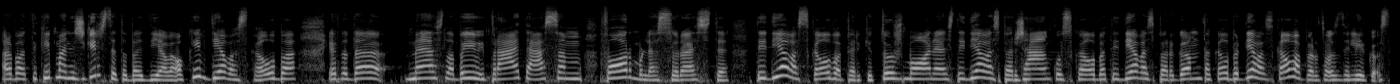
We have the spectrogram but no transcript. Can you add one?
Arba tai kaip man išgirsti tada Dievą, o kaip Dievas kalba ir tada mes labai įpratę esam formulę surasti. Tai Dievas kalba per kitus žmonės, tai Dievas per ženklus kalba, tai Dievas per gamtą kalba ir Dievas kalba per tos dalykus.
